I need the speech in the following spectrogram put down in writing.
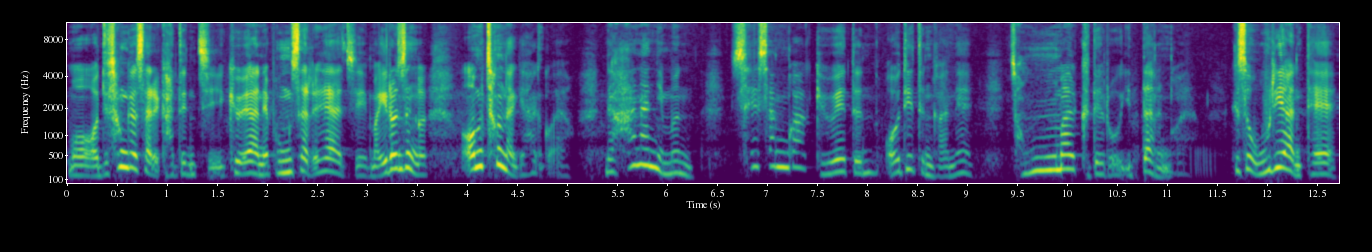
뭐 어디 선교사를 가든지 교회 안에 봉사를 해야지 막 이런 생각 엄청나게 할 거예요. 근데 하나님은 세상과 교회든 어디든 간에 정말 그대로 있다는 거예요. 그래서 우리한테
